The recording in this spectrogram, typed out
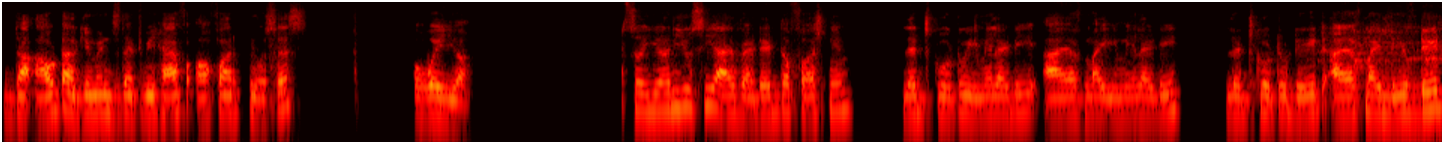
the out arguments that we have of our process over here so here you see I've added the first name. Let's go to email ID. I have my email ID. Let's go to date. I have my leave date.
